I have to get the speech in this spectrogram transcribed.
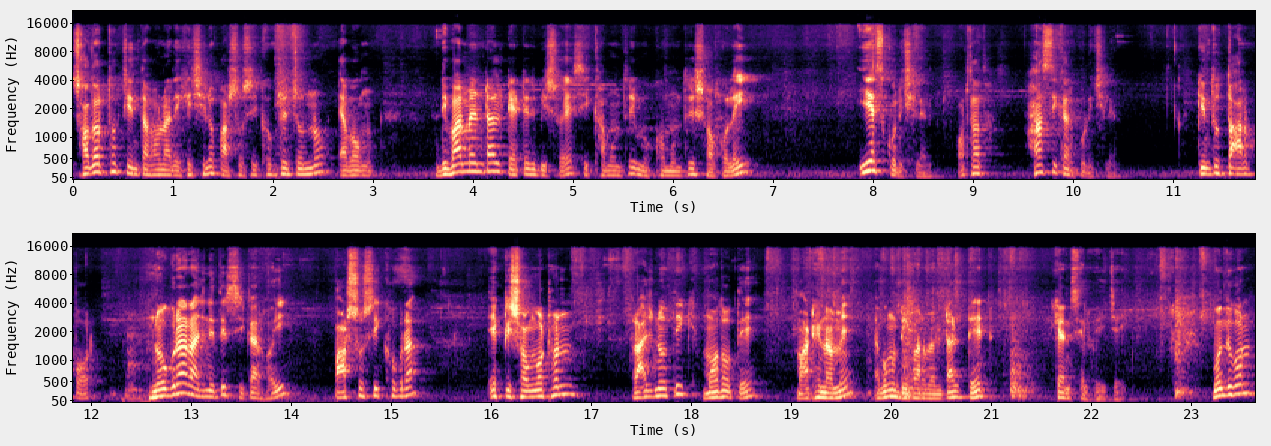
সদর্থক চিন্তাভাবনা রেখেছিল পার্শ্ব শিক্ষকদের জন্য এবং ডিপার্টমেন্টাল টেটের বিষয়ে শিক্ষামন্ত্রী, মুখ্যমন্ত্রী সকলেই ইয়েস করেছিলেন, অর্থাৎ হাঁ স্বীকার করেছিলেন। কিন্তু তারপর নোংরা রাজনীতির শিকার হয় পার্শ্ব শিক্ষকরা একটি সংগঠন রাজনৈতিক মদতে মাঠে নামে এবং ডিপার্টমেন্টাল টেট ক্যান্সেল হয়ে যায়। বন্ধুগণ,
